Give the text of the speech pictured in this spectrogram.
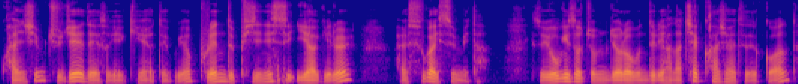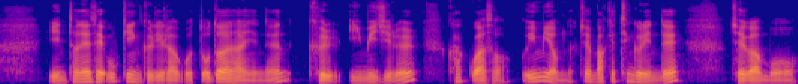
관심 주제에 대해서 얘기해야 되고요. 브랜드 비즈니스 이야기를 할 수가 있습니다. 그래서 여기서 좀 여러분들이 하나 체크하셔야 될 건 인터넷에 웃긴 글이라고 떠돌아다니는 글, 이미지를 갖고 와서 의미 없는 제 마케팅 글인데 제가 뭐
